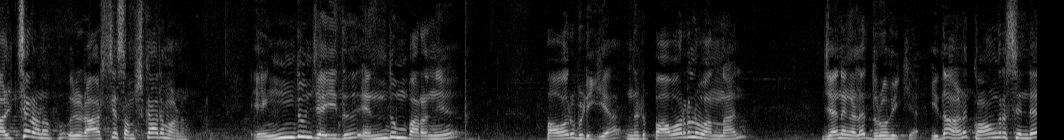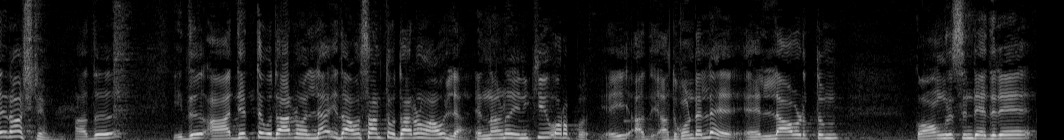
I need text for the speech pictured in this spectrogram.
കൾച്ചറാണ് ഒരു രാഷ്ട്രീയ സംസ്കാരമാണ്. എന്തും ചെയ്ത് എന്തും പറഞ്ഞ് പവർ പിടിക്കുക എന്നിട്ട് പവറിൽ വന്നാൽ ജനങ്ങളെ ദ്രോഹിക്കുക. ഇതാണ് കോൺഗ്രസിന്റെ രാഷ്ട്രീയം. അത് ഇത് ആദ്യത്തെ ഉദാഹരണമല്ല ഇത് അവസാനത്തെ ഉദാഹരണം ആവില്ല എന്നാണ് എനിക്ക് ഉറപ്പ്. ഈ അത് അതുകൊണ്ടല്ലേ എല്ലായിടത്തും കോൺഗ്രസിന്റെ എതിരെ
